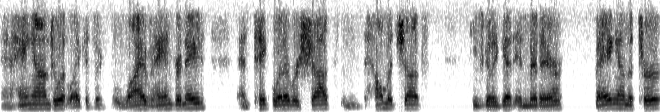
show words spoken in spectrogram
and hang on to it like it's a live hand grenade and take whatever shots and helmet shots he's going to get in midair, bang on the turf,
